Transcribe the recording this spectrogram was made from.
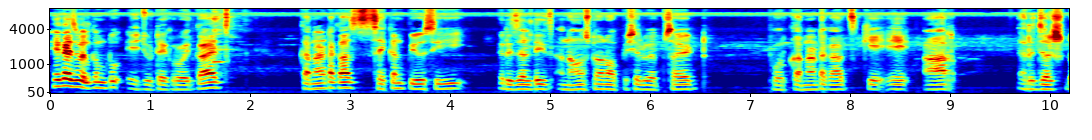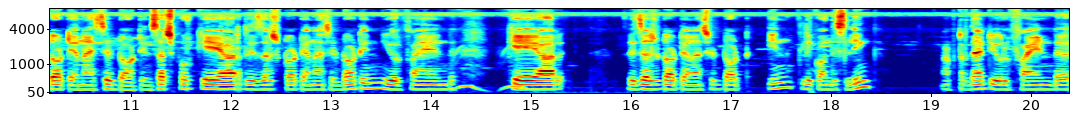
Hey guys, welcome to EduTech Rohit. Guys, Karnataka's second PUC result is announced on official website for Karnataka's KAR results.nic.in. Search for KAR results.nic.in. You'll find KAR results.nic.in. Click on this link. After that, you will find uh,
